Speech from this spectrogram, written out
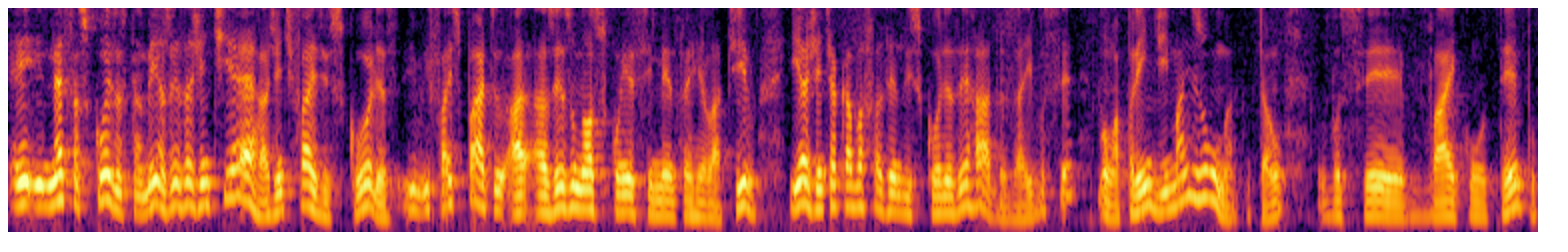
é, nessas coisas também, às vezes a gente erra, a gente faz escolhas e, e faz parte. às vezes o nosso conhecimento é relativo e a gente acaba fazendo escolhas erradas. Aí você, bom, aprendi mais uma. Então, você vai com o tempo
